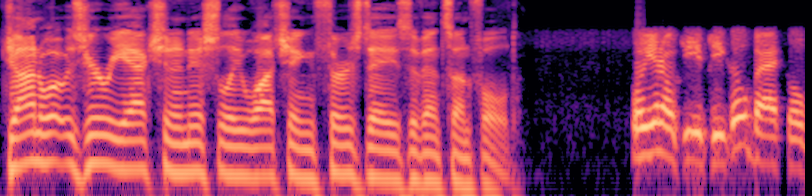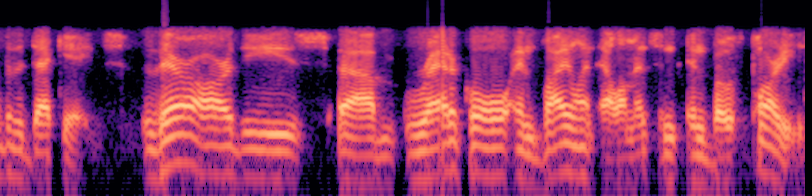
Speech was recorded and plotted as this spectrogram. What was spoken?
John, what was your reaction initially watching Thursday's events unfold? Well, you know, if you, if you go back over the decades, there are these um, radical and violent elements in, in both parties.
